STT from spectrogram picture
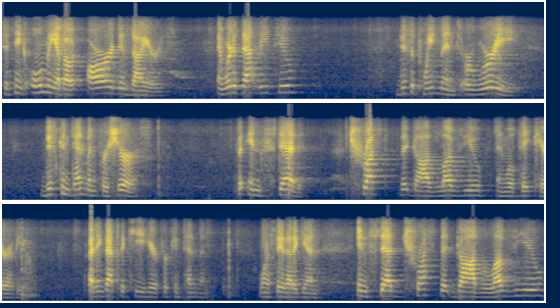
to think only about our desires. And where does that lead to? Disappointment or worry, discontentment for sure. But instead, trust that God loves you and will take care of you. I think that's the key here for contentment. I want to say that again. Instead, trust that God loves you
